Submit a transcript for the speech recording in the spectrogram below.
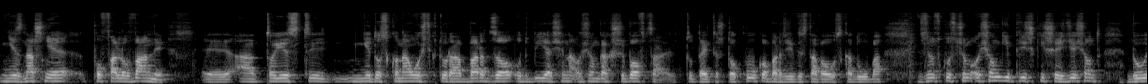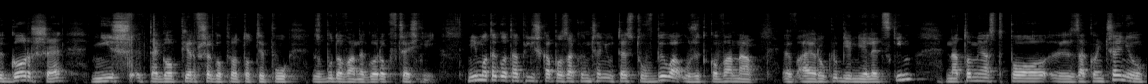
nieznacznie pofalowany, e, a to jest y, niedoskonałość, która bardzo odbija się na osiągach szybowca. Tutaj też to kółko bardziej wystawało z kadłuba, w związku z czym osiągi pliszki 60 były gorsze niż tego pierwszego prototypu zbudowanego rok wcześniej. Mimo tego ta pliszka po zakończeniu testów była użytkowana w aeroklubie mieleckim, natomiast po y, zakończeniu,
